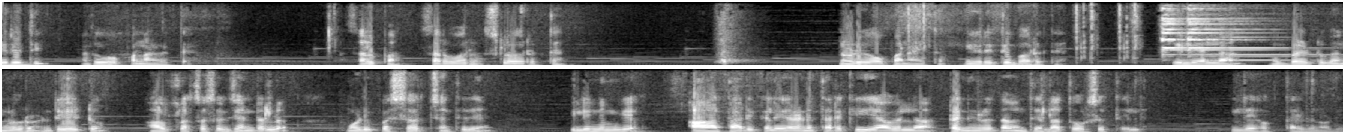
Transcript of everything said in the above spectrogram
ಈ ರೀತಿ ಅದು ಓಪನ್ ಆಗುತ್ತೆ. ಸ್ವಲ್ಪ ಸರ್ವರು ಸ್ಲೋ ಇರುತ್ತೆ. ನೋಡಿ ಓಪನ್ ಆಯಿತು. ಈ ರೀತಿ ಬರುತ್ತೆ. ಇಲ್ಲಿ ಎಲ್ಲ Hubballi to Bengaluru date all classes general modify search ಅಂತಿದೆ. ಇಲ್ಲಿ ನಿಮಗೆ ಆ ತಾರೀಕಲ್ಲಿ ಎರಡನೇ ತಾರೀಕಿಗೆ ಯಾವೆಲ್ಲ ಟ್ರೈನ್ಗಳಿದ್ದಾವೆ ಅಂತ ಎಲ್ಲ ತೋರಿಸುತ್ತೆ ಇಲ್ಲಿ. ಇಲ್ಲಿ ಹೋಗ್ತಾ ಇದೆ ನೋಡಿ.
